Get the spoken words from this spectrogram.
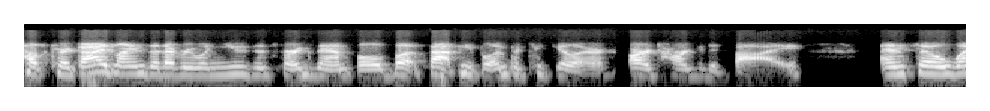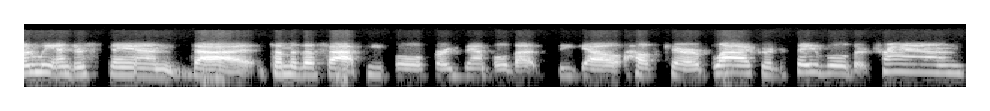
healthcare guidelines that everyone uses, for example. But fat people in particular are targeted by. And so when we understand that some of the fat people, for example, that seek out healthcare are black or disabled or trans,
